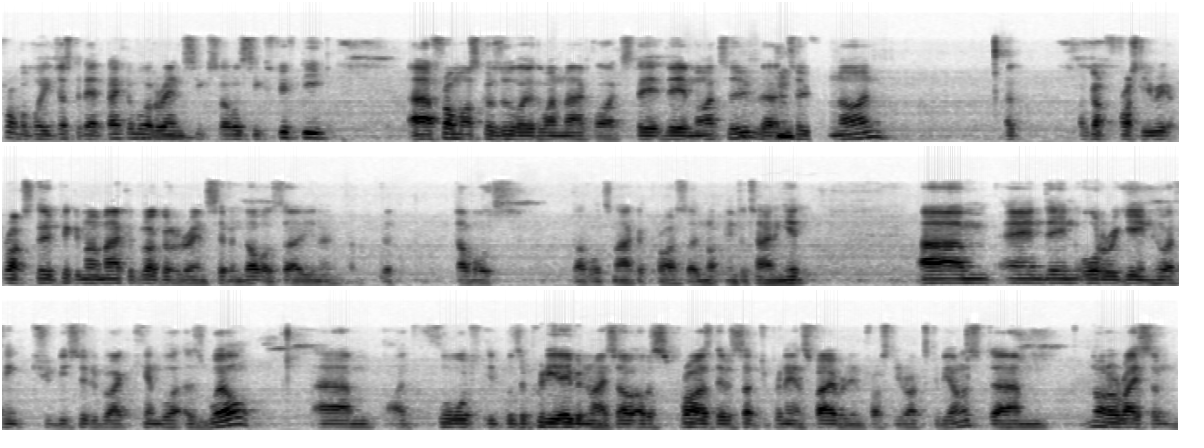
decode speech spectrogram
probably just about backable at around six dollars, six fifty. Uh, from Oscar Zulu, the one Mark likes. They're, they're my two, uh, two from nine. I've got Frosty Rocks third pick in my market, but I've got it around seven dollars. So you know, double its double its market price. So not entertaining it. Um, and then Order again, who I think should be suited by Kembla as well. Um, I thought it was a pretty even race. I, I, was surprised there was such a pronounced favourite in Frosty Rocks, to be honest. Um, not a race I'm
